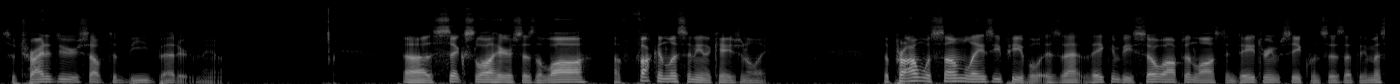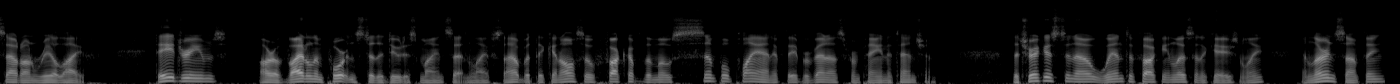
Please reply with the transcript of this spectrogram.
So try to do yourself to be better, man. Uh, the sixth law here says the law of fucking listening occasionally. The problem with some lazy people is that they can be so often lost in daydream sequences that they miss out on real life. Daydreams are of vital importance to the Dudeist mindset and lifestyle, but they can also fuck up the most simple plan if they prevent us from paying attention. The trick is to know when to fucking listen occasionally and learn something,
